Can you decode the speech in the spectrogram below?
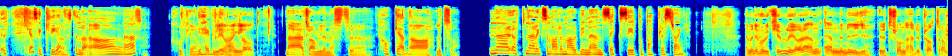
Ganska kreativt ändå. Ja, det var Ja. så. Chockerande. Blev han glad? Nej, jag tror han blev mest... eh, chockad. Ja, lite så. När öppnar liksom Adam Albin en sexig pop-up-restaurang? Ja, men det vore kul att göra en, en meny utifrån det här du pratar om.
